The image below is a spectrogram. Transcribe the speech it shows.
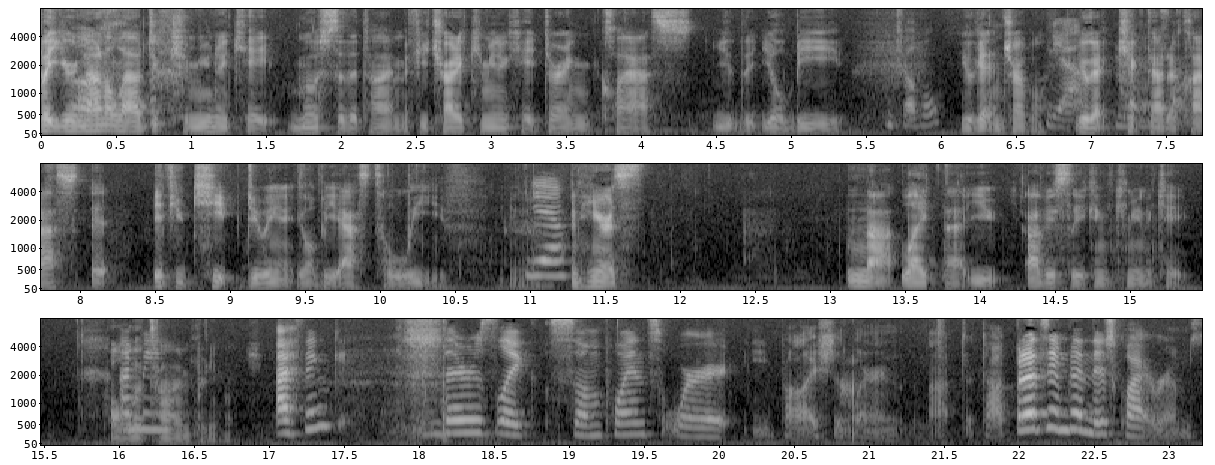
But you're not allowed to communicate most of the time. If you try to communicate during class, you, you'll be In trouble? you'll get in trouble. Yeah, you'll get kicked out of sense. class. It, if you keep doing it, you'll be asked to leave. you know? Yeah. And here it's not like that. You obviously can communicate all I the mean, time, pretty much. I think there's like some points where you probably should learn not to talk. But at the same time, there's quiet rooms.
